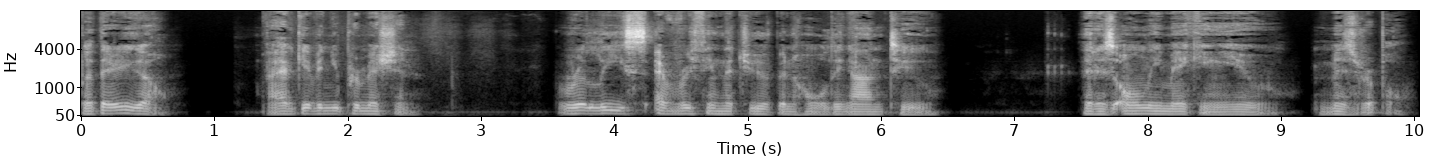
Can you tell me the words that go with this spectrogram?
But there you go. I have given you permission. Release everything that you have been holding on to that is only making you miserable.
